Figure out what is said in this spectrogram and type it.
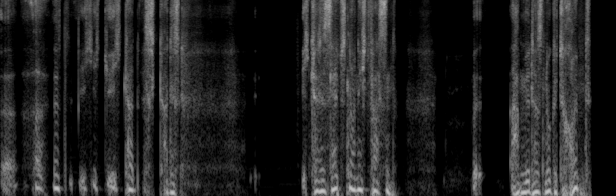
Äh, äh, ich, ich, ich, kann, ich kann es. Ich kann es selbst noch nicht fassen. Haben wir das nur geträumt?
